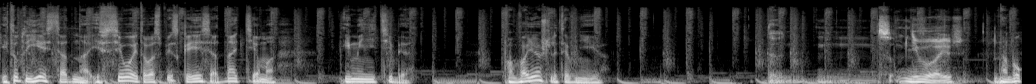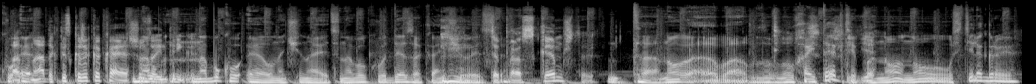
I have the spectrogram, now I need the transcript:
И тут есть одна. Из всего этого списка есть одна тема имени тебя. Попадешь ли ты в нее? Сомневаюсь. На букву Ладно, «Э». а, так ты скажи, какая? Что на, за интрига? на букву Л начинается, на букву Д заканчивается. Ты про скэм, что ли? Да, ну, а, а, ну, хай-тек, типа, но, ну, стиля Грея.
